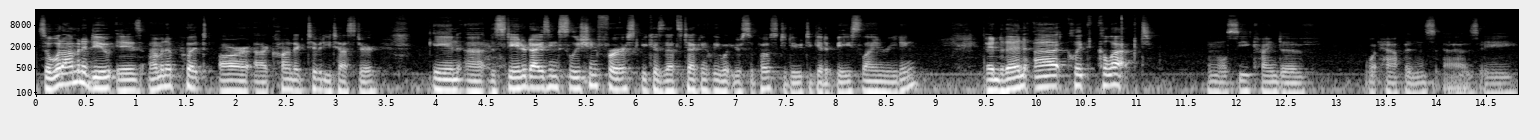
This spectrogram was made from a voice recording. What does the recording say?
So what I'm going to do is I'm going to put our uh, conductivity tester in uh, the standardizing solution first because that's technically what you're supposed to do to get a baseline reading. And then uh, click collect. And we'll see kind of what happens as a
